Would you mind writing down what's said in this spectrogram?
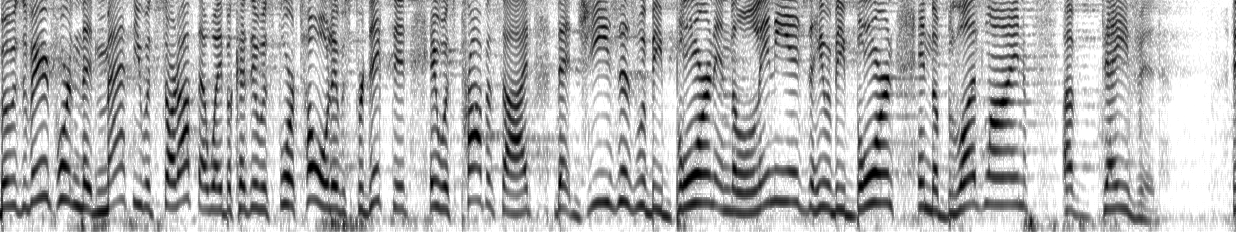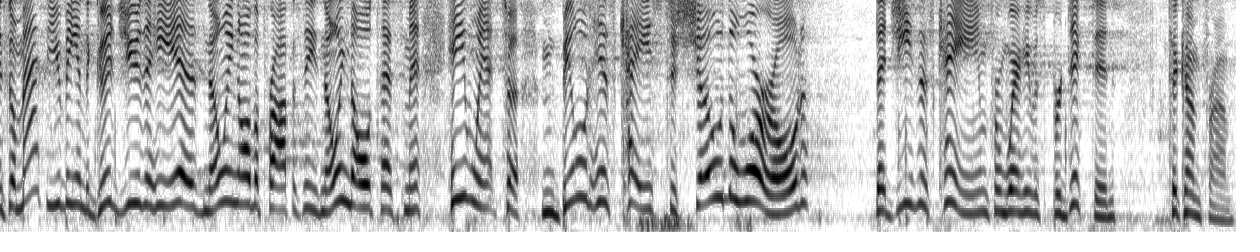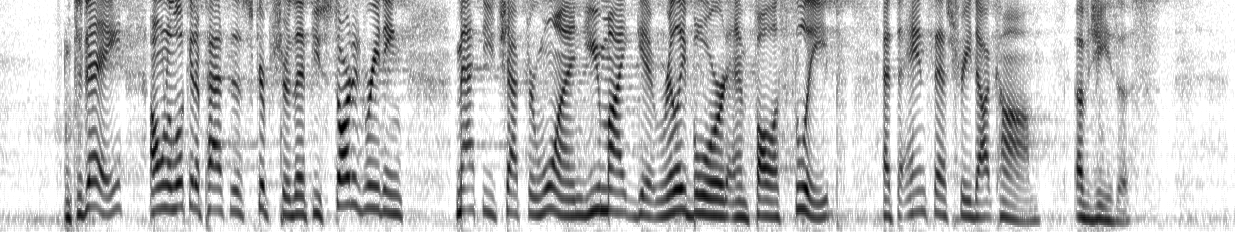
But it was very important that Matthew would start off that way because it was foretold, it was predicted, it was prophesied that Jesus would be born in the lineage, that he would be born in the bloodline of David. And so, Matthew, being the good Jew that he is, knowing all the prophecies, knowing the Old Testament, he went to build his case to show the world that Jesus came from where he was predicted to come from. today, I want to look at a passage of scripture that if you started reading Matthew chapter 1, you might get really bored and fall asleep at the ancestry.com of Jesus.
